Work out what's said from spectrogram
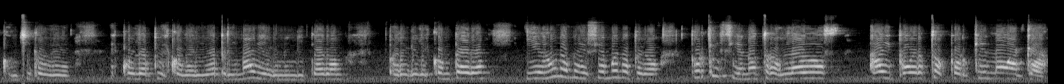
con chicos de escuela escolaridad primaria que me invitaron para que les contara y algunos me decían, bueno, pero ¿por qué si en otros lados hay puertos, por qué no acá?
